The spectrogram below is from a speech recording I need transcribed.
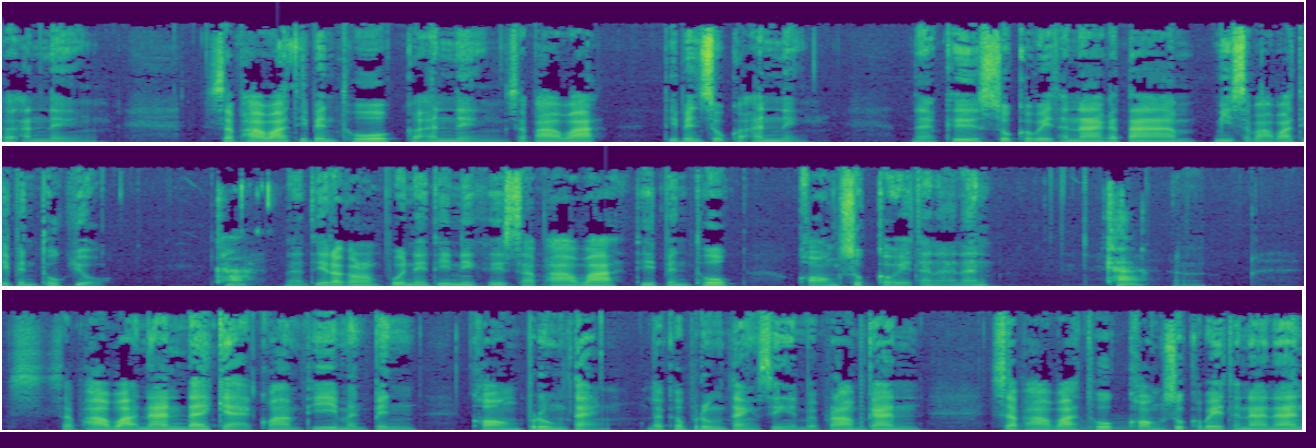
ก็อันหนึ่ง สภาวะที่เป็นทุกข์ก็อันหนึ่ง สภาวะที่เป็นสุขก็อันหนึ่งนะคือสุขเวทนาก็ตาม มีสภาวะที่เป็นทุกข์อยู่ค่ะนะที่เรากำลังพูดในที่นี้คือสภาวะที่เป็นทุกข์ของสุขเวทนานั้นค่ะสภาวะนั้นได้แก่ความที่มันเป็นของปรุงแต่ง แล้วก็ปรุงแต่งสิ่งอื่นไปพร้อมกัน สภาวะทุกข์ของสุขเวทนานั้น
